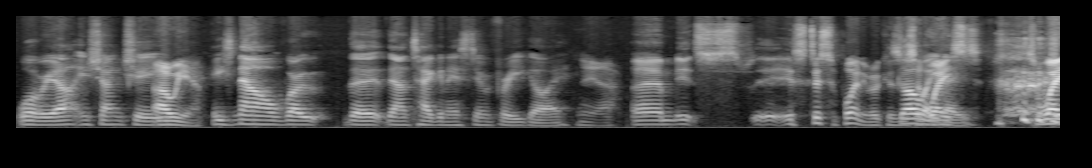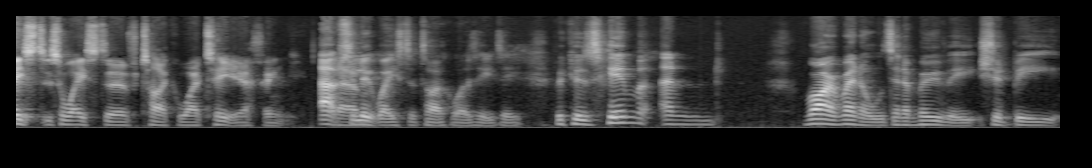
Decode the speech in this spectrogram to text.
warrior in Shang-Chi. Oh yeah, He's now wrote the the antagonist in Free Guy. yeah. Um, it's it's disappointing because Go it's a waste. it's a waste. It's a waste of Taika Waititi. I think. Absolute Um, waste of Taika Waititi because him and Ryan Reynolds in a movie should be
